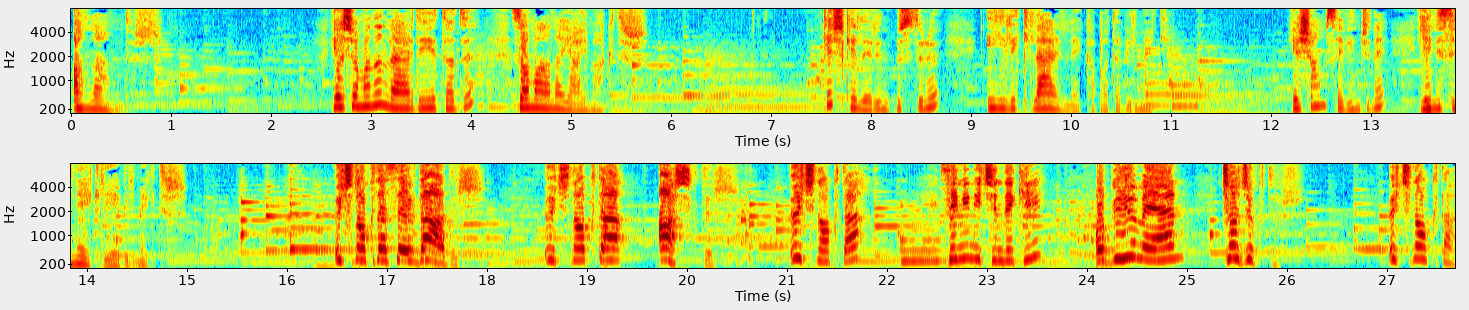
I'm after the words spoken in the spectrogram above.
Anlamdır. Yaşamanın verdiği tadı zamana yaymaktır. Keşkelerin üstünü iyiliklerle kapatabilmek. Yaşam sevincine yenisini ekleyebilmektir. Üç nokta sevdadır. Üç nokta aşktır. Üç nokta senin içindeki o büyümeyen çocuktur. Üç nokta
